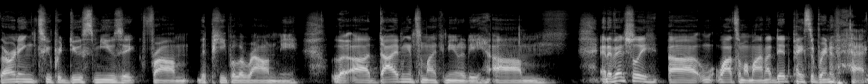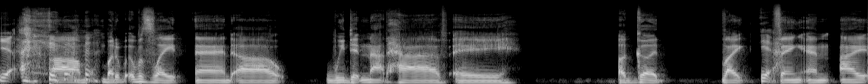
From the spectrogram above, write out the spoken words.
Learning to produce music from the people around me. Uh, diving into my community. Um, and eventually, uh, while it's on my mind, I did pay Sabrina back Yeah. um, but it, it was late, and uh, we did not have a a good like Yeah. thing. And I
